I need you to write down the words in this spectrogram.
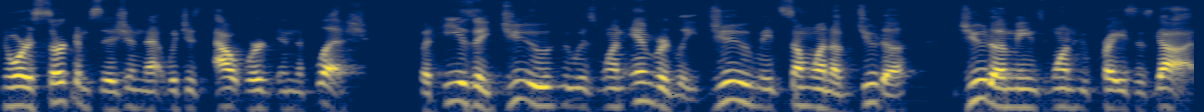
nor is circumcision that which is outward in the flesh. But he is a Jew who is one inwardly. Jew means someone of Judah. Judah means one who praises God.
